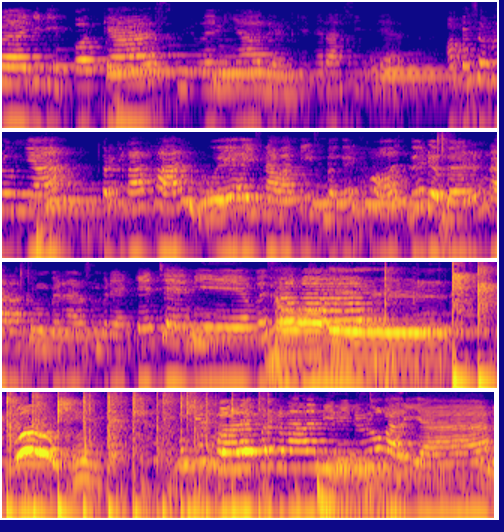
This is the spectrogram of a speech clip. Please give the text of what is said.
kembali lagi di podcast milenial dan generasi Z. Oke sebelumnya perkenalkan gue Aisnawati sebagai host. Gue udah bareng narasumber-narasumber yang kece nih. Apa kabar? Wuh. Mungkin boleh perkenalan diri dulu kali ya.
